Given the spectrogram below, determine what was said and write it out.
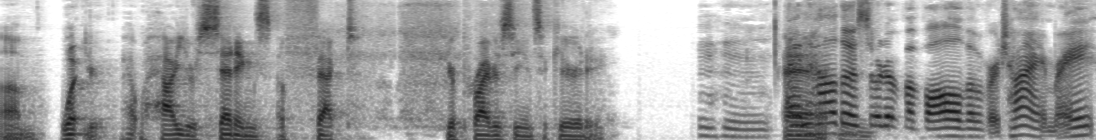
um, what your how, how your settings affect your privacy and security. Hmm And how those sort of evolve over time, right?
